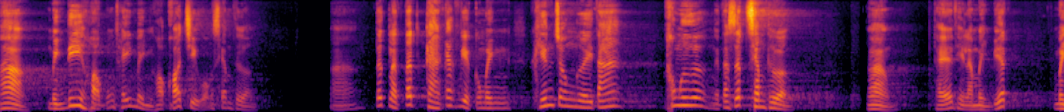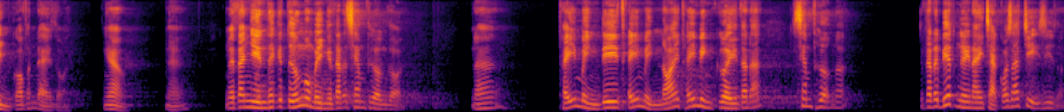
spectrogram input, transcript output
à, mình đi họ cũng thấy mình họ khó chịu cũng xem thường. À, tức là tất cả các việc của mình khiến cho người ta không ưa người ta rất xem thường. À, thế thì là mình biết mình có vấn đề rồi. Nghe không? Đấy. người ta nhìn thấy cái tướng của mình người ta đã xem thường rồi. Đó. thấy mình đi thấy mình nói thấy mình cười người ta đã xem thường rồi. Người ta đã biết người này chả có giá trị gì rồi.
